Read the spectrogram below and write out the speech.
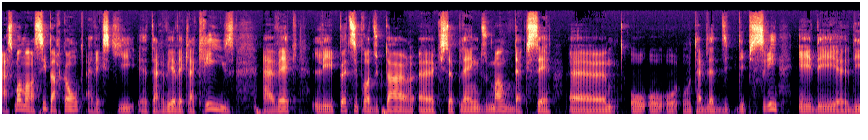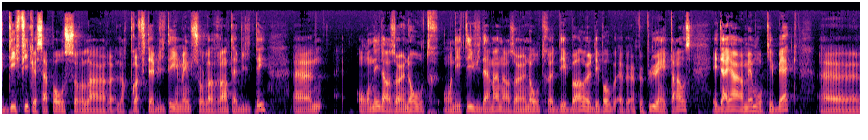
à ce moment-ci, par contre, avec ce qui est arrivé avec la crise, avec les petits producteurs euh, qui se plaignent du manque d'accès euh, aux, tablettes d'épicerie et des, euh, des, défis que ça pose sur leur, profitabilité et même sur leur rentabilité, on est dans un autre, on est évidemment dans un autre débat, un débat un peu plus intense. Et d'ailleurs, même au Québec, euh,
